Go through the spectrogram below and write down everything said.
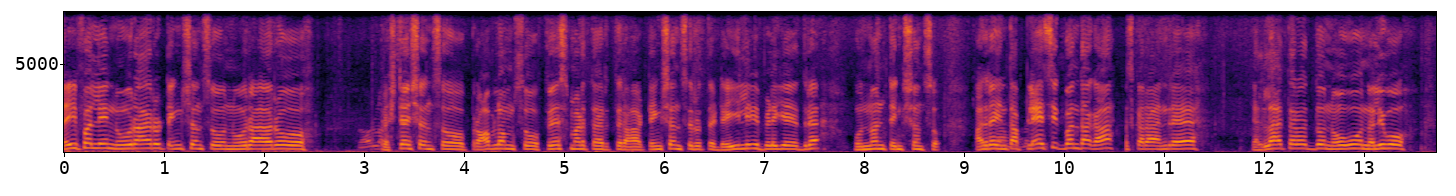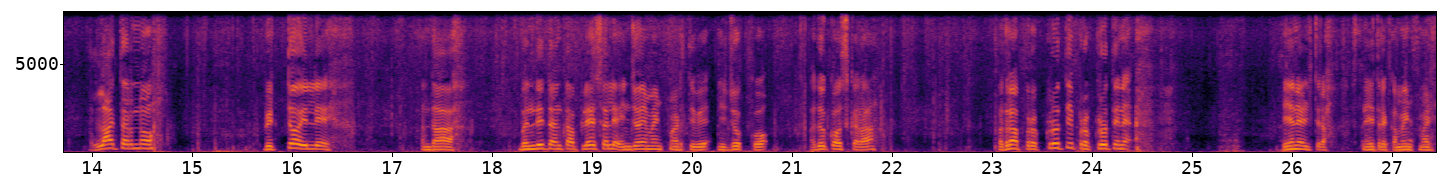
ಲೈಫಲ್ಲಿ ನೂರಾರು ಟೆನ್ಷನ್ಸು, ನೂರಾರು ಫ್ರಸ್ಟ್ರೇಷನ್ಸು, ಪ್ರಾಬ್ಲಮ್ಸು ಫೇಸ್ ಮಾಡ್ತಾ ಇರ್ತೀರ, ಆ ಟೆನ್ಷನ್ಸ್ ಇರುತ್ತೆ. ಡೈಲಿ ಬೆಳಿಗ್ಗೆ ಇದ್ದರೆ ಒಂದೊಂದು ಟೆನ್ಷನ್ಸು. ಆದರೆ ಇಂಥ ಪ್ಲೇಸಿಗೆ ಬಂದಾಗ ಗೋಸ್ಕರ ಅಂದರೆ ಎಲ್ಲ ಥರದ್ದು ನೋವು, ನಲಿವು ಎಲ್ಲ ಥರನೂ ಬಿಟ್ಟು ಇಲ್ಲಿ ಒಂದು ಬಂದಿದ್ದಂಥ ಪ್ಲೇಸಲ್ಲಿ ಎಂಜಾಯ್ಮೆಂಟ್ ಮಾಡ್ತೀವಿ, ನಿಜಕ್ಕೂ. ಅದಕ್ಕೋಸ್ಕರ ಅದರ ಪ್ರಕೃತಿ ಪ್ರಕೃತಿನೇ. ಏನು ಹೇಳ್ತೀರಾ ಸ್ನೇಹಿತರೆ ಕಮೆಂಟ್ ಮಾಡಿ.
